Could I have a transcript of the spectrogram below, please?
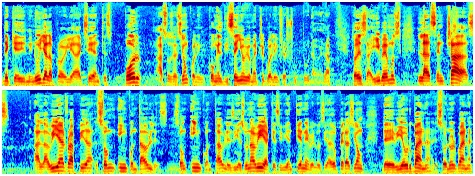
de que disminuya la probabilidad de accidentes por asociación con el, con el diseño geométrico de la infraestructura, ¿verdad? Entonces ahí vemos las entradas a la vía rápida son incontables, son incontables y es una vía que si bien tiene velocidad de operación de vía urbana, de zona urbana,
